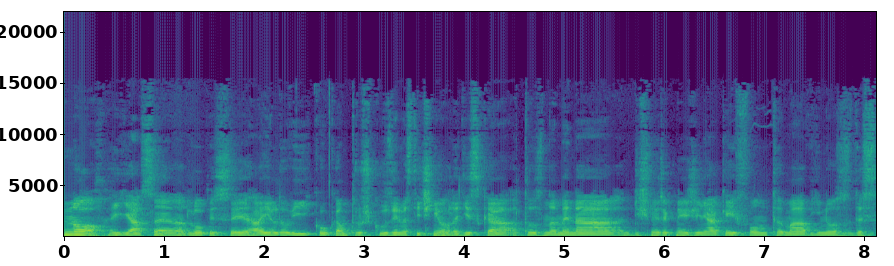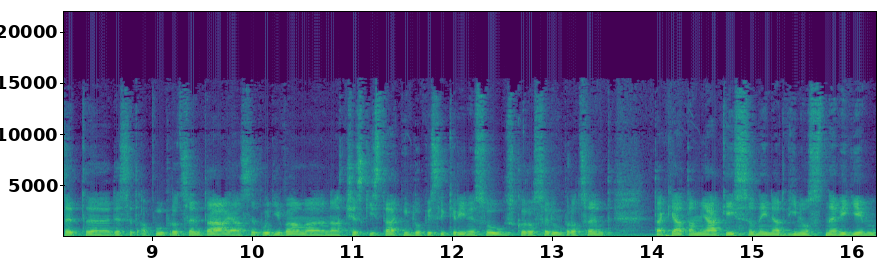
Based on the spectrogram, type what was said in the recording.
No, já se na dluhopisy high yieldový koukám trošku z investičního hlediska a to znamená, když mi řekneš, že nějaký fond má výnos 10, 10,5% a já se podívám na český státní dluhopisy, které nesou skoro 7%, tak já tam nějaký silný nadvýnos nevidím.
